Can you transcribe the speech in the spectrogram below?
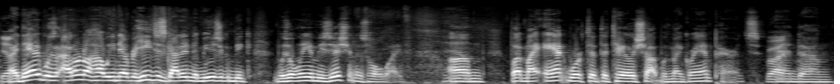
Yep. My dad was, I don't know how he never, he just got into music and bec was only a musician his whole life. Um, but my aunt worked at the tailor shop with my grandparents. Right. And, um,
